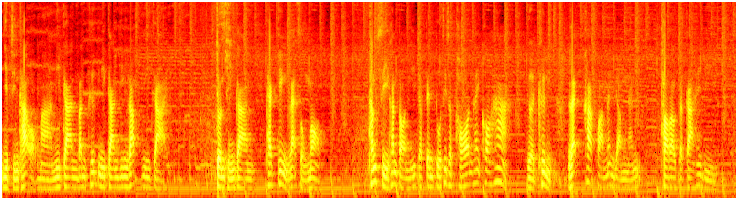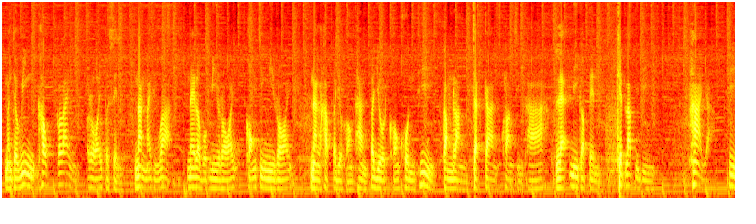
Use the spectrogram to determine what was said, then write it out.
หยิบสินค้าออกมา มีการบันทึกมีการยิงรับยิงจ่าย จนถึงการแพ็คกิ้งและส่งมอบ ทั้ง 4 ขั้นตอนนี้จะเป็นตัวที่สะท้อนให้ข้อ 5 เกิดขึ้น และค่าความแม่นยำนั้น ถ้าเราจัดการให้ดี มันจะวิ่งเข้าใกล้ร้อยเปอร์เซ็นต์นั่นหมายถึงว่าในระบบมีร้อยของจริงมีร้อยนั่นแหละครับประโยชน์ของท่านประโยชน์ของคนที่กำลังจัดการคลังสินค้า และนี่ก็เป็นเคล็ดลับดีๆ 5 อย่างที่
